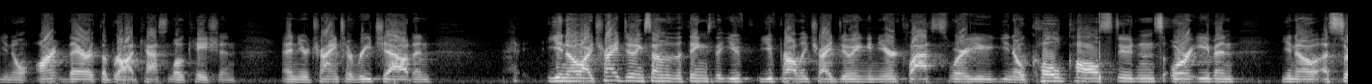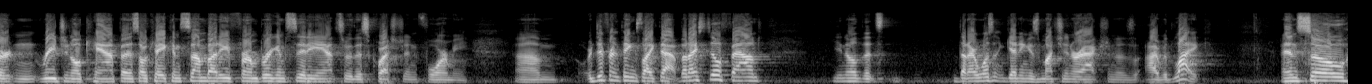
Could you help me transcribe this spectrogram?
you know aren't there at the broadcast location, and you're trying to reach out. And you know, I tried doing some of the things that you've you've probably tried doing in your class, where you you know cold call students, or even you know, a certain regional campus. Okay, can somebody from Brigham City answer this question for me? Um, or different things like that. But I still found, you know, that, that I wasn't getting as much interaction as I would like. And so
